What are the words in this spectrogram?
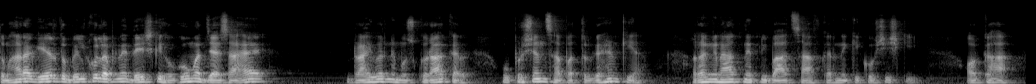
तुम्हारा गियर तो बिल्कुल अपने देश की हुकूमत जैसा है। ड्राइवर ने मुस्कुराकर वो प्रशंसा पत्र ग्रहण किया। रंगनाथ ने अपनी बात साफ़ करने की कोशिश की और कहा,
